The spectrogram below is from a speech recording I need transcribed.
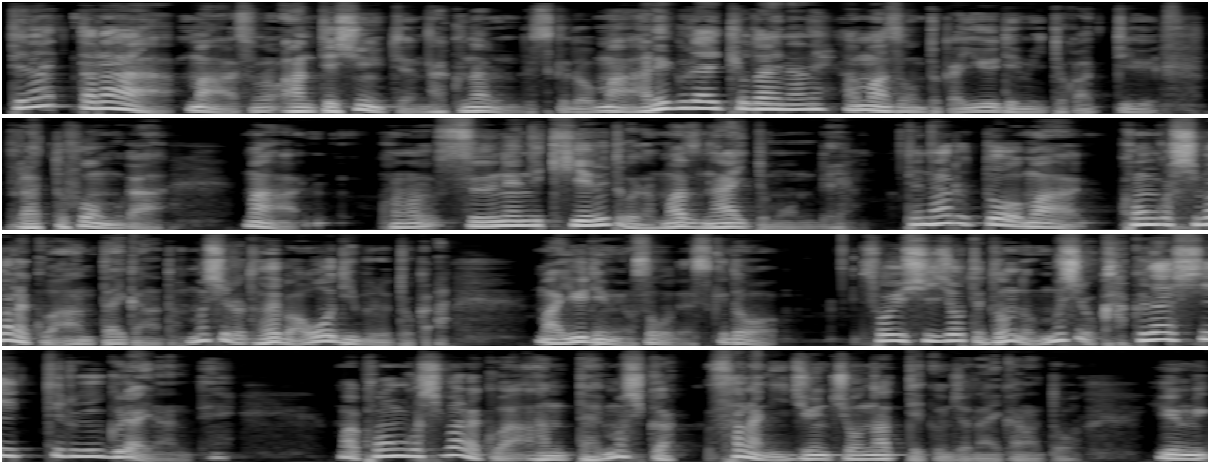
ってなったら、まあその安定収入ってのはなくなるんですけど、まああれぐらい巨大なね、アマゾンとかユーデミーとかっていうプラットフォームが、まあこの数年で消えるってことはまずないと思うんで。ってなると、まあ今後しばらくは安泰かなと。むしろ例えばオーディブルとか、まあユーデミもそうですけど、そういう市場ってどんどんむしろ拡大していってるぐらいなんでね。まあ今後しばらくは安泰、もしくはさらに順調になっていくんじゃないかなという見,、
